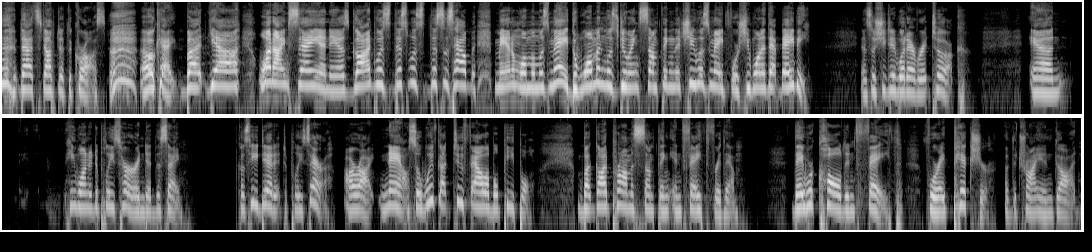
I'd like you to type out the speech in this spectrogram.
that stopped at the cross. Okay, but yeah, what I'm saying is God was this was this is how man and woman was made. The woman was doing something that she was made for. She wanted that baby. And so she did whatever it took. And he wanted to please her and did the same. Cuz he did it to please Sarah. All right. Now, so we've got two fallible people. But God promised something in faith for them. They were called in faith for a picture of the triune God.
